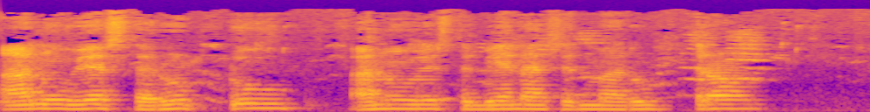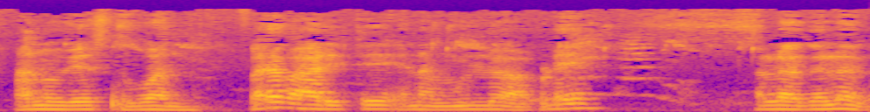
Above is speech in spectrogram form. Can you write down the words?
આનું વ્યસ્ત રૂટ ટુ, આનું વ્યસ્ત બે ના છેદમાં રૂટ ત્રણ, આનું વ્યસ્ત વન. બરાબર? આ રીતે એના મૂલ્યો આપણે અલગ અલગ.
